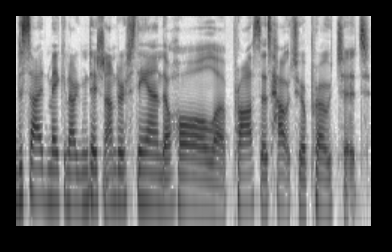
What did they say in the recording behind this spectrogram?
decide, make an argumentation, understand the whole uh, process, how to approach it?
